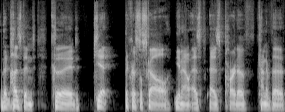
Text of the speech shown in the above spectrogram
the husband could get the crystal skull, you know, as as part of kind of the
